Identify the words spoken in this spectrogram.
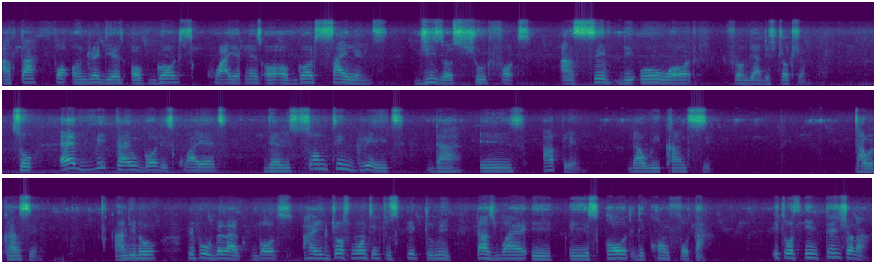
After 400 years of God's quietness or of God's silence, Jesus showed forth and saved the whole world from their destruction. So every time God is quiet, there is something great that is happening that we can't see. That we can't see. And you know, people will be like, but I just want him to speak to me. That's why he, he is called the comforter. It was intentional.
